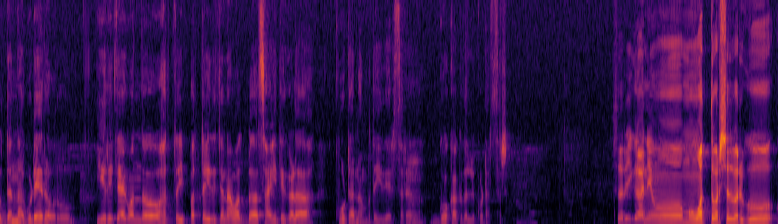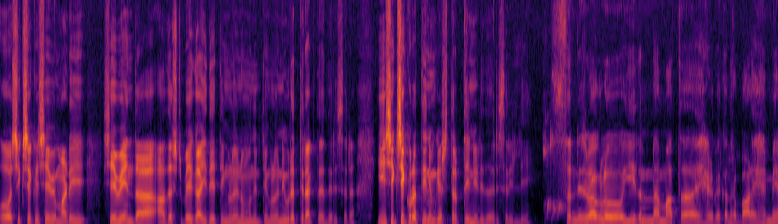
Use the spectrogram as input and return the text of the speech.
ಉದ್ದನ್ನ ಗುಡೇರವರು ಈ ರೀತಿಯಾಗಿ ಒಂದು ಹತ್ತು ಇಪ್ಪತ್ತೈದು ಜನ ಒಬ್ಬ ಸಾಹಿತಿಗಳ ಕೂಟ ನಮ್ಮದು ಇದೆ ಸರ್, ಗೋಕಾಕದಲ್ಲಿ ಕೂಡ ಸರ್. ಸರ್, ಈಗ ನೀವು ಮೂವತ್ತು ವರ್ಷದವರೆಗೂ ಶಿಕ್ಷಕ ಸೇವೆ ಮಾಡಿ, ಸೇವೆಯಿಂದ ಆದಷ್ಟು ಬೇಗ ಇದೇ ತಿಂಗಳು ಏನೋ ಮುಂದಿನ ತಿಂಗಳು ನಿವೃತ್ತಿರಾಗ್ತಾ ಇದ್ದೀರಿ ಸರ್. ಈ ಶಿಕ್ಷಕ ವೃತ್ತಿ ನಿಮ್ಗೆ ಎಷ್ಟು ತೃಪ್ತಿ ನೀಡಿದ್ದಾರೆ ಸರ್ ಇಲ್ಲಿ? ಸರ್, ನಿಜವಾಗ್ಲೂ ಇದನ್ನು ಮಾತು ಹೇಳಬೇಕಂದ್ರೆ ಭಾಳ ಹೆಮ್ಮೆ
